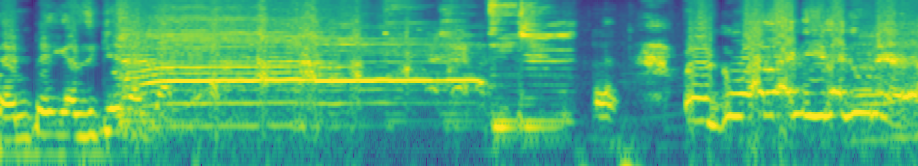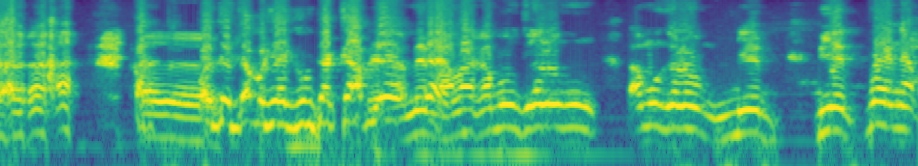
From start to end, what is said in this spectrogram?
tempekkan sikit lah. Ah. Kuat lagi lagu dia. Macam tak bagi aku cakap je. Ah, memanglah kamu kalau kamu kalau bila bila puan nak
